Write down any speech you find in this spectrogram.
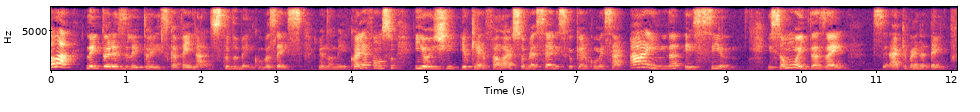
Olá, leitoras e leitores cafeinados, tudo bem com vocês? Meu nome é Nicole Afonso e hoje eu quero falar sobre as séries que eu quero começar ainda esse ano. E são muitas, hein? Será que vai dar tempo?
